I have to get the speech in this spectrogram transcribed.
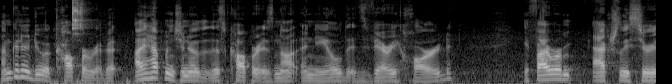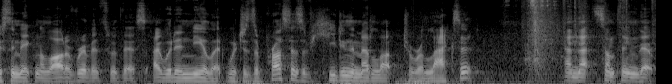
I'm going to do a copper rivet. I happen to know that this copper is not annealed. It's very hard. If I were actually seriously making a lot of rivets with this, I would anneal it, which is a process of heating the metal up to relax it. And that's something that,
